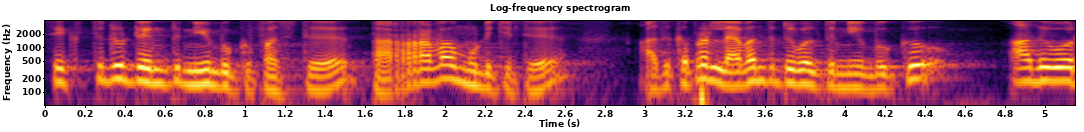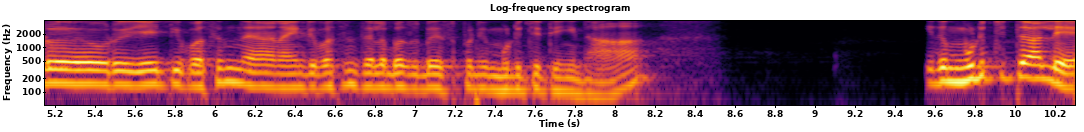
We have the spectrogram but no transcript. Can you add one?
sixth to tenth new book first தரவாக முடிச்சுட்டு அதுக்கப்புறம் லெவன்த்து டுவெல்த்து நியூ புக்கு அது ஒரு ஒரு eighty percent ninety percent syllabus face பண்ணி முடிச்சிட்டிங்கன்னா இதை முடிச்சிட்டாலே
